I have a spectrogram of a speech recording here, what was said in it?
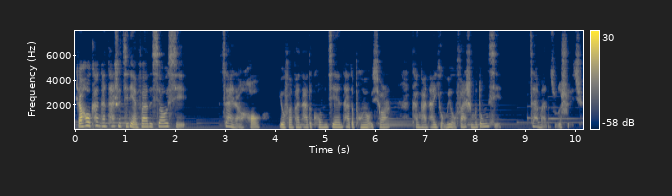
然后看看他是几点发的消息，再然后又翻翻他的空间、他的朋友圈。看看他有没有发什么东西，再满足的睡去。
